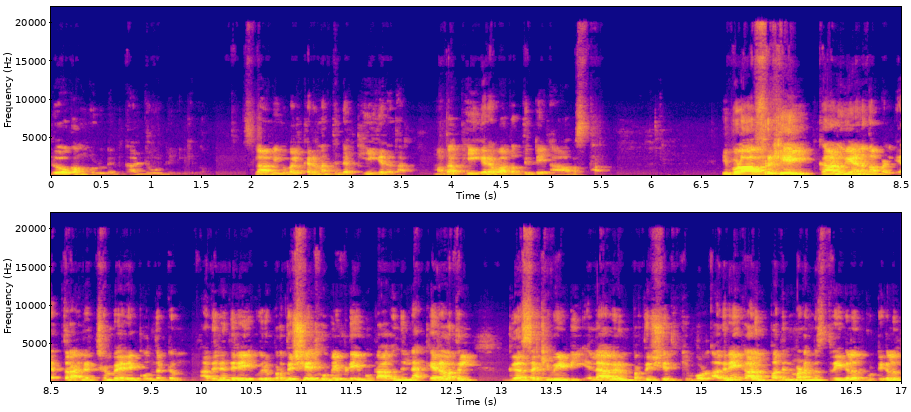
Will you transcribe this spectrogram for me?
ലോകം മുഴുവൻ കണ്ടുകൊണ്ടിരിക്കുന്നു. ഇസ്ലാമിക ഇസ്ലാമികവൽക്കരണത്തിന്റെ ഭീകരത മതഭീകരവാദത്തിന്റെ അവസ്ഥ. ഇപ്പോൾ ആഫ്രിക്കയിൽ കാണുകയാണ് നമ്മൾ എത്ര ലക്ഷം പേരെ കൊന്നിട്ടും അതിനെതിരെ ഒരു പ്രതിഷേധവും എവിടെയും ഉണ്ടാകുന്നില്ല. കേരളത്തിൽ ഗസയ്ക്ക് വേണ്ടി എല്ലാവരും പ്രതിഷേധിക്കുമ്പോൾ അതിനേക്കാളും പതിന്മടങ്ങ് സ്ത്രീകളും കുട്ടികളും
